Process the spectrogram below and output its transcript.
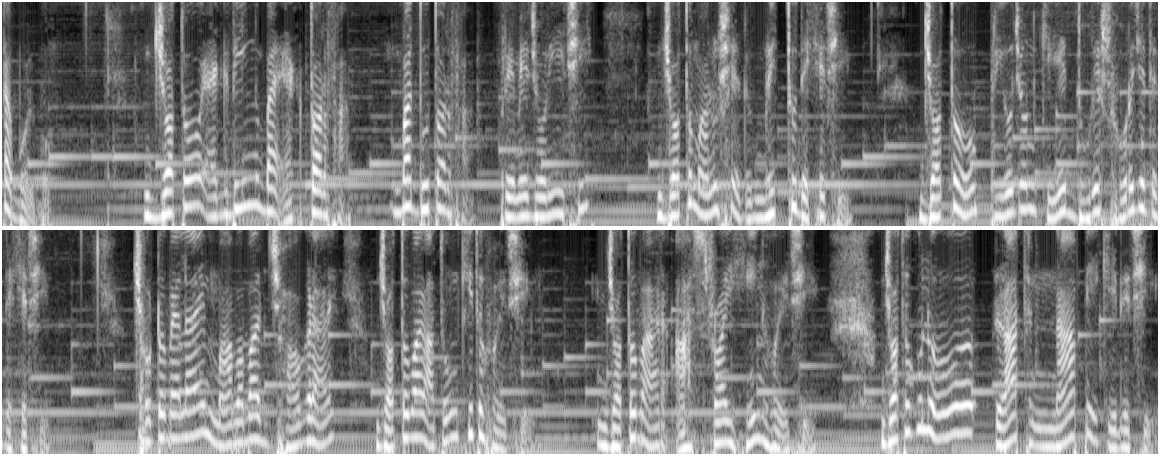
টা বলব। যত একদিন বা একতরফা বা দুতরফা প্রেমে জড়িয়েছি, যত মানুষের মৃত্যু দেখেছি, যত প্রিয়জনকে দূরে সরে যেতে দেখেছি, ছোটবেলায় মা বাবার ঝগড়ায় যতবার আতঙ্কিত হয়েছি, যতবার আশ্রয়হীন হয়েছি, যতগুলো রাত না পেয়ে কেঁদেছি,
